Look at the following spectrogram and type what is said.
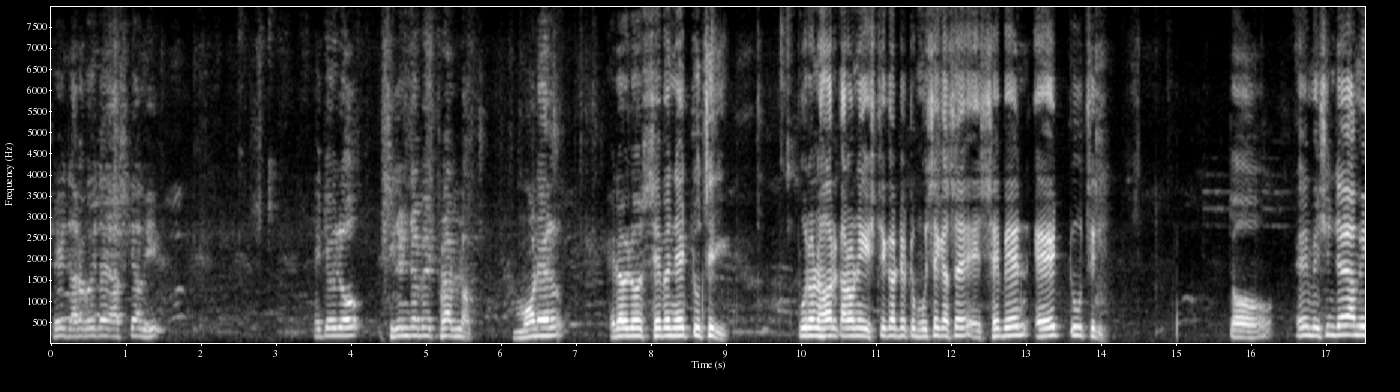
সেই ধারাবাহিকতায় আজকে আমি, এটা হইল cylinder bed flat lock model, এটা হইল সেভেন এইট টু থ্রি। পুরনো হওয়ার কারণে স্টিকারটা একটু মুছে গেছে সেভেন এইট টু থ্রি তো এই মেশিনটায় আমি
